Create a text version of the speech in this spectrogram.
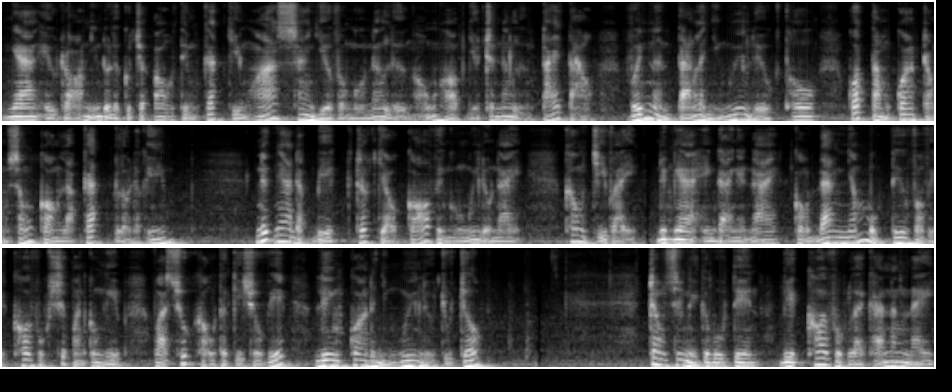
Nga hiểu rõ những nỗ lực của châu Âu tìm cách chuyển hóa sang dựa vào nguồn năng lượng hỗn hợp dựa trên năng lượng tái tạo với nền tảng là những nguyên liệu thô có tầm quan trọng sống còn là các loại đặc hiếm. Nước Nga đặc biệt rất giàu có về nguồn nguyên liệu này. Không chỉ vậy, nước Nga hiện đại ngày nay còn đang nhắm mục tiêu vào việc khôi phục sức mạnh công nghiệp và xuất khẩu thời kỳ Xô Viết liên quan đến những nguyên liệu chủ chốt trong suy nghĩ của Putin, việc khôi phục lại khả năng này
